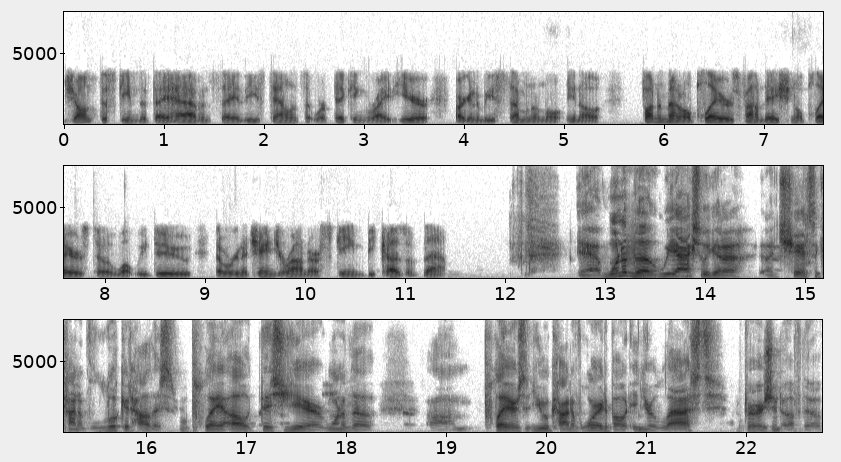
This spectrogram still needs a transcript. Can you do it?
junk the scheme that they have and say these talents that we're picking right here are going to be seminal, you know, fundamental players, foundational players to what we do that we're going to change around our scheme because of them. Yeah, one of the we actually get a, a chance to kind of look at how this will play out this year. One of the um, players that you were kind of worried about in your last version of the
